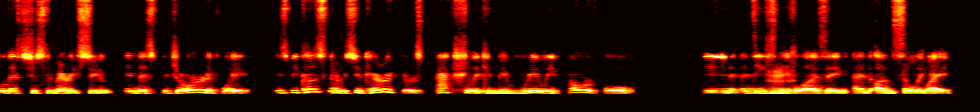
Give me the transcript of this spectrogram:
oh that's just a mary sue in this pejorative way is because those two characters actually can be really powerful in a hmm. destabilizing and unsettling way.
